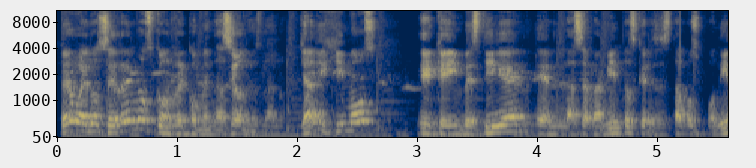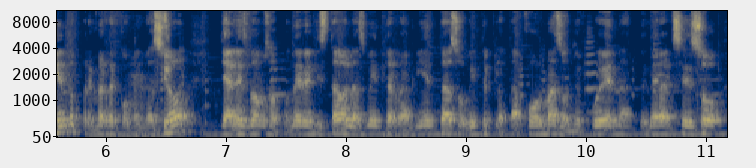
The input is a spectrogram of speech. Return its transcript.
Pero bueno, cerremos con recomendaciones, Lalo. Ya dijimos eh, que investiguen en las herramientas que les estamos poniendo. Primera recomendación, ya les vamos a poner el listado de las 20 herramientas o 20 plataformas donde pueden tener acceso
